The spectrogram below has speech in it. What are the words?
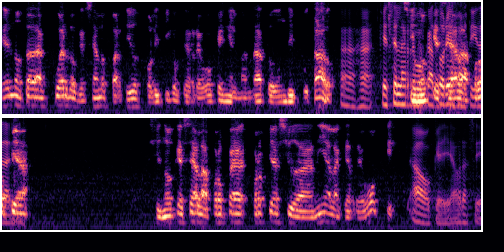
él no está de acuerdo que sean los partidos políticos que revoquen el mandato de un diputado, Ajá, que esa es la sino que revocatoria sea la propia, sino que sea la propia, propia ciudadanía la que revoque. Ah, ok, ahora sí.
